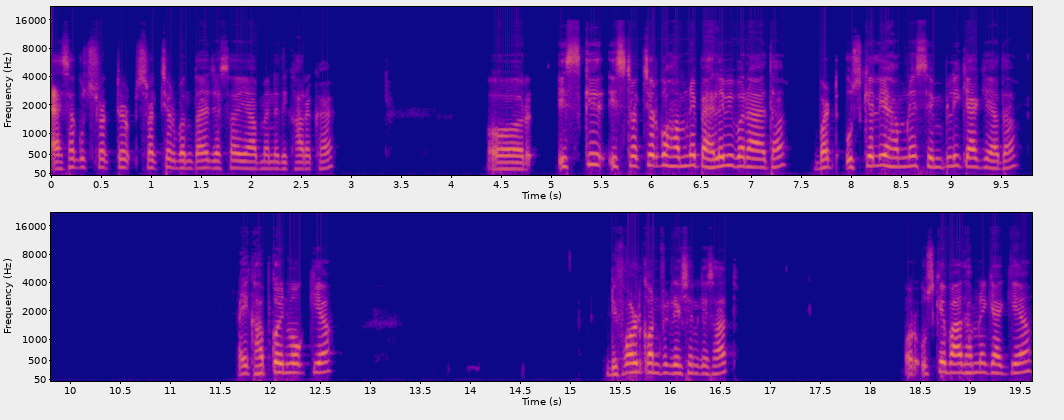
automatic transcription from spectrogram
ऐसा कुछ स्ट्रक्चर स्ट्रक्चर बनता है जैसा यहाँ मैंने दिखा रखा है। और इसके, इस स्ट्रक्चर को हमने पहले भी बनाया था बट उसके लिए हमने सिंपली क्या किया था? एक हब को इन्वोक किया। डिफ़ॉल्ट कॉन्फ़िगरेशन के साथ। और उसके बाद हमने क्या किया?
